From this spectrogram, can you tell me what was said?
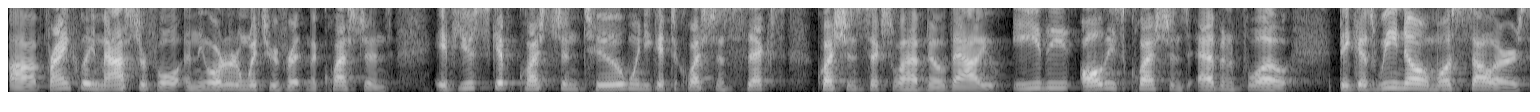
uh, frankly masterful in the order in which we've written the questions. If you skip question two when you get to question six, question six will have no value. E, all these questions ebb and flow because we know most sellers,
